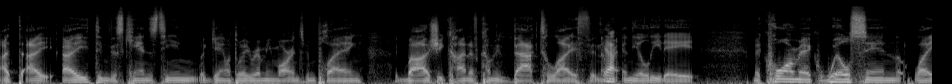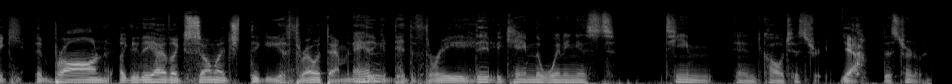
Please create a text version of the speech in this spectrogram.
I, I I think this Kansas team again with the way Remy Martin's been playing, Agbaji kind of coming back to life in the, Yeah. in the Elite Eight. McCormack, Wilson, like Braun, like they had like so much they could throw at them, and, they could hit the three. They became the winningest team in college history yeah, this tournament.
